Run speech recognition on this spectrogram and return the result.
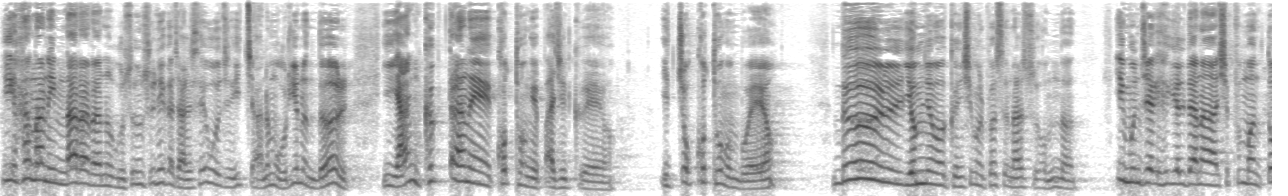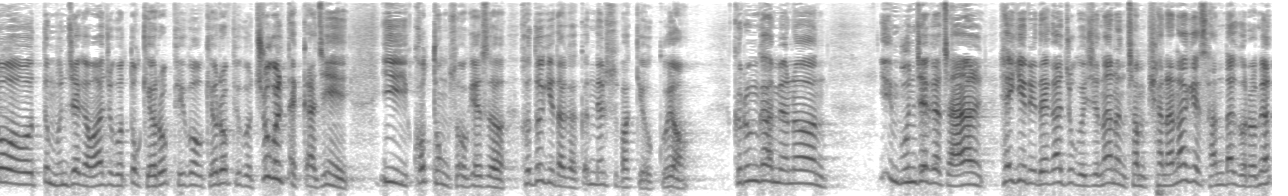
이 하나님 나라라는 우선순위가 잘 세워져 있지 않으면 우리는 늘 이 양극단의 고통에 빠질 거예요. 이쪽 고통은 뭐예요? 늘 염려와 근심을 벗어날 수 없는 이 문제가 해결되나 싶으면 또 어떤 문제가 와가지고 또 괴롭히고 괴롭히고 죽을 때까지 이 고통 속에서 허덕이다가 끝낼 수밖에 없고요. 그런가 하면은 이 문제가 잘 해결이 돼가지고 이제 나는 참 편안하게 산다 그러면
